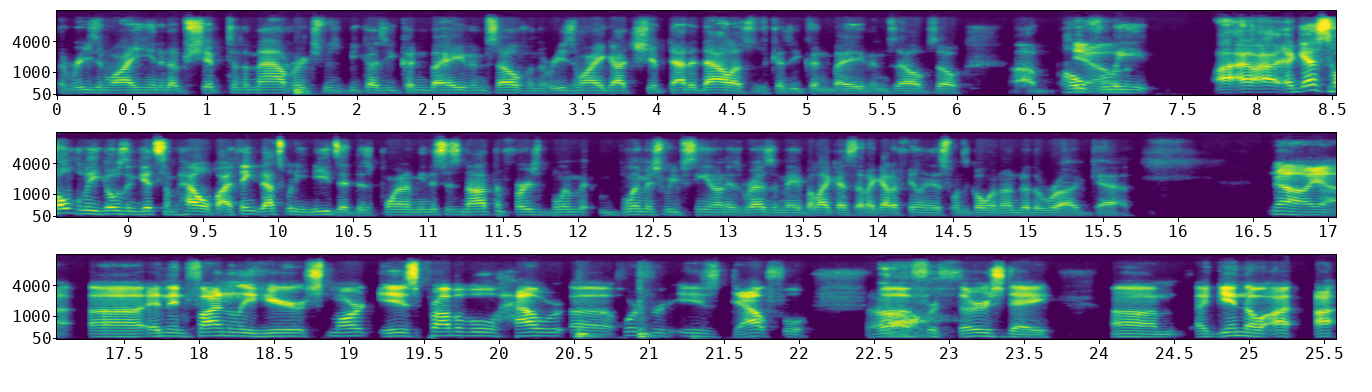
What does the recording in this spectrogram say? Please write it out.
the reason why he ended up shipped to the Mavericks was because he couldn't behave himself, and the reason why he got shipped out of Dallas was because he couldn't behave himself. So, uh, hopefully. Yeah I, I, guess hopefully he goes and gets some help. I think that's what he needs at this point. I mean, this is not the first blemish we've seen on his resume, but like I said, I got a feeling this one's going under the rug, Gav. No, yeah. Uh, and then finally here, Smart is probable. How uh, Horford is doubtful uh, oh. for Thursday. Um, again, though, I, I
